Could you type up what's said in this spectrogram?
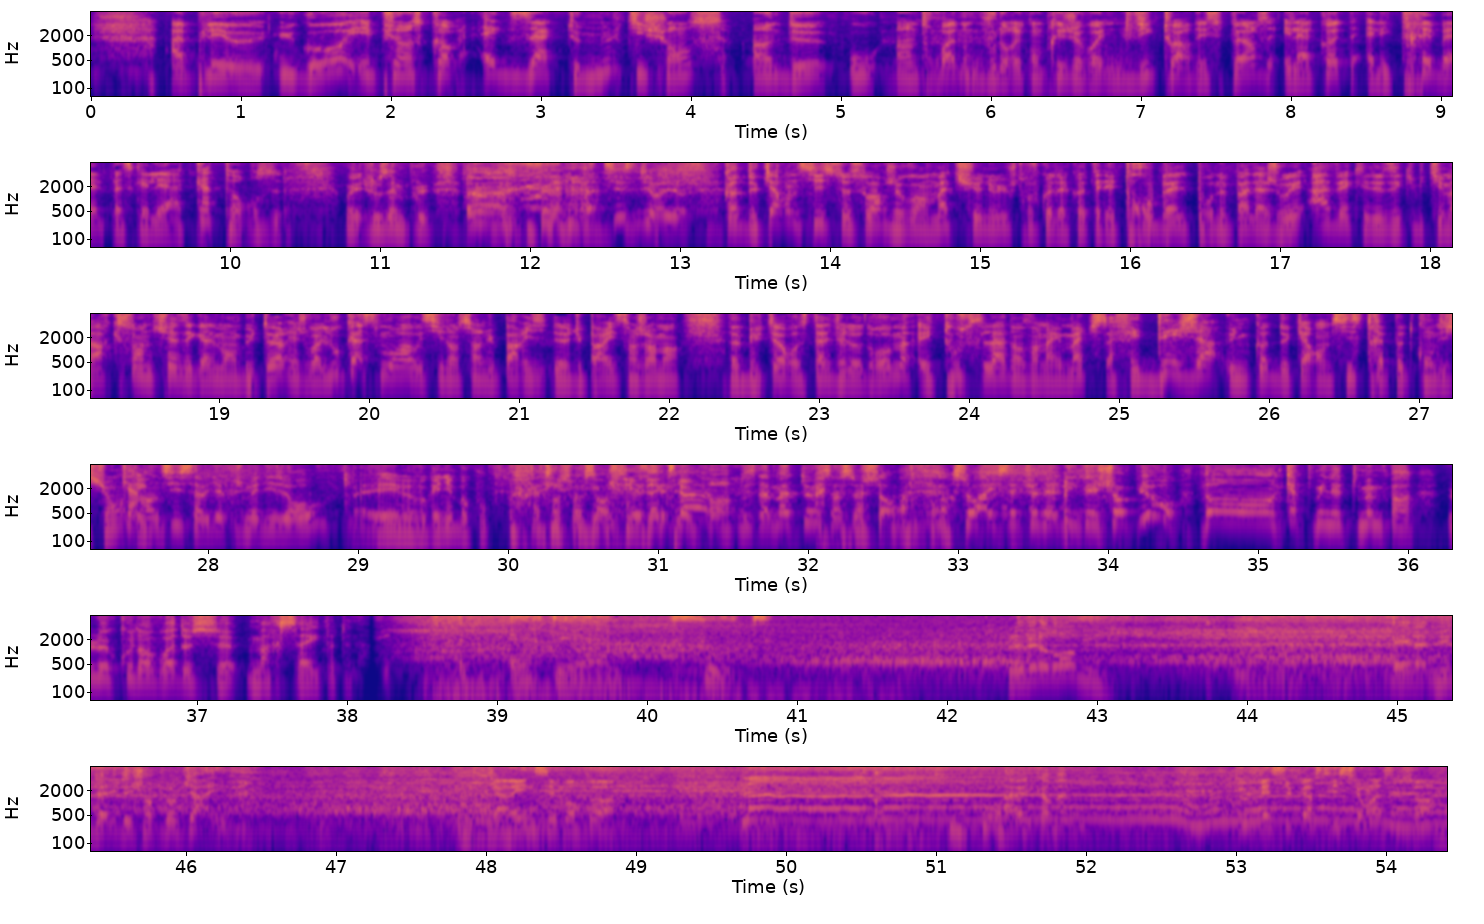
appelé euh, Hugo. Et puis un score exact multichance, 1-2 ou 1-3. Donc vous l'aurez compris, je vois une victoire des, Spurs et la cote, elle est très belle parce qu'elle est à 14. Oui, je vous aime plus. Euh, Baptiste Durieux. Cote de 46 ce soir, je vois un match nul. Je trouve que la cote elle est trop belle pour ne pas la jouer avec les deux équipes qui marquent. Sanchez également en buteur et je vois Lucas Moura aussi, l'ancien du Paris, euh, du Paris Saint-Germain, euh, buteur au stade Vélodrome. Et tout cela dans un my match, ça fait déjà une cote de 46, très peu de conditions. 46, ça veut dire que je mets 10 euros? Et, et vous gagnez beaucoup. 460. C'est Exactement. bien, Vous êtes amateur, ça se sent. Soir exceptionnelle Ligue des Champions. Dans 4 minutes, même pas, le coup d'envoi de ce Marseille-Tottenham. RTL Foot. Le Vélodrome. Et la musique de la Ligue des Champions qui arrive. Karine, c'est pour toi. Ah oui, quand même. Toutes les superstitions là ce soir.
